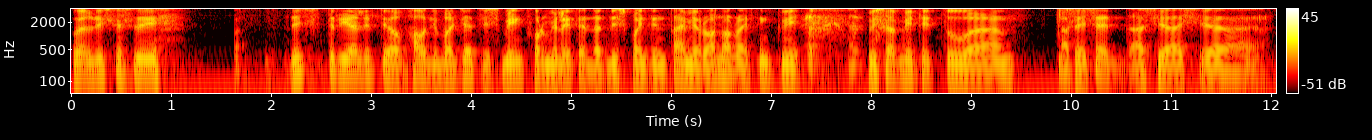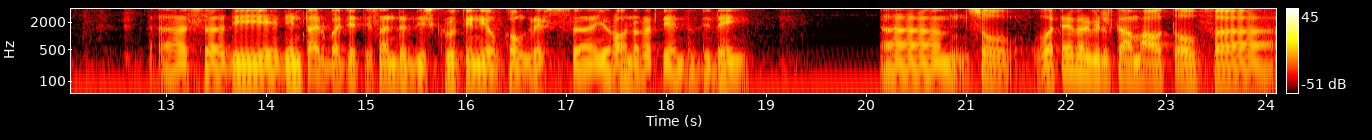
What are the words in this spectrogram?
Well, this is the this is the reality of how the budget is being formulated at this point in time, Your Honor. I think we we submitted to, um, as I said, as as, uh, as uh, the the entire budget is under the scrutiny of Congress, uh, Your Honor. At the end of the day. Um, so whatever will come out of uh,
